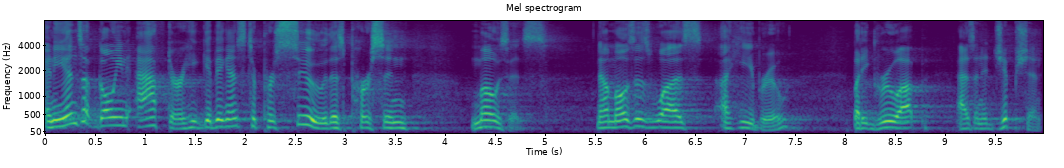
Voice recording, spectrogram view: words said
And he ends up going after, he begins to pursue this person, Moses. Now, Moses was a Hebrew, but he grew up as an Egyptian.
